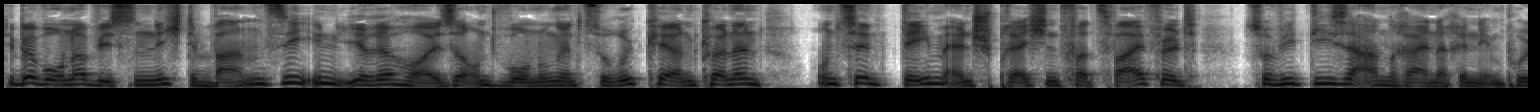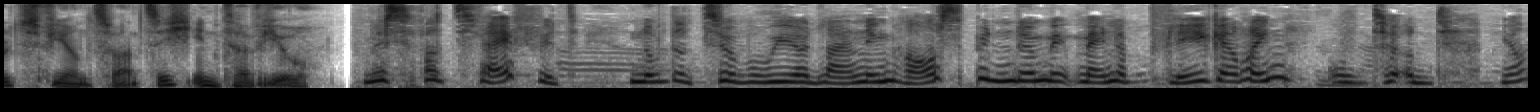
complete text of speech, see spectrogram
Die Bewohner wissen nicht, wann sie in ihre Häuser und Wohnungen zurückkehren können und sind dementsprechend verzweifelt, so wie diese Anrainerin im Puls 24 Interview. Ich bin verzweifelt. Nur dazu, wo ich allein im Haus bin, nur mit meiner Pflegerin. Und, und ja,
